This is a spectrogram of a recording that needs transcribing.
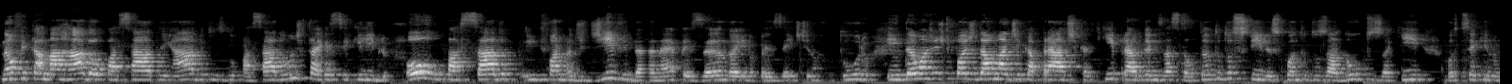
Não ficar amarrado ao passado, em hábitos do passado. Onde está esse equilíbrio? Ou o passado em forma de dívida, né, pesando aí no presente e no futuro. Então a gente pode dar uma dica prática aqui para a organização, tanto dos filhos quanto dos adultos aqui, você que não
